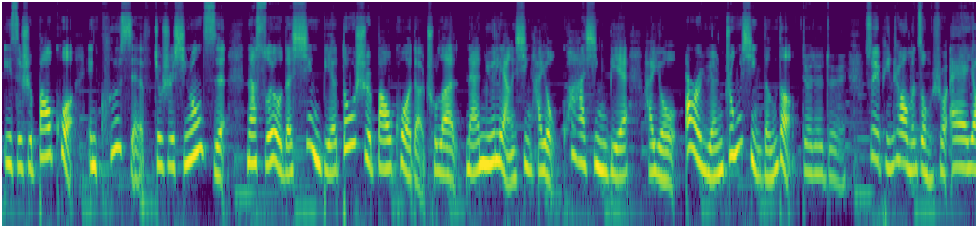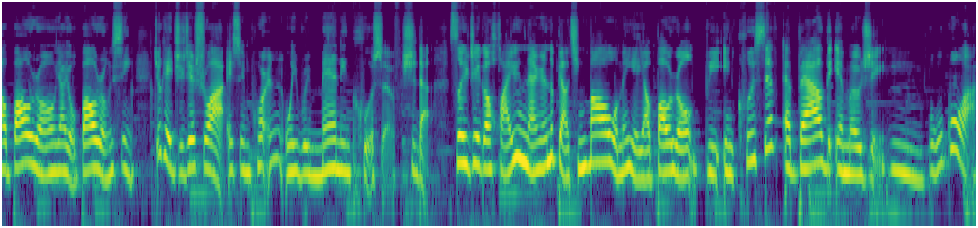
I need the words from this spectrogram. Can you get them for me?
意思是包括，inclusive 就是形容词，那所有的性别都是包括的，除了男女两性，还有跨性别，还有二元中性等等。对对对，所以平常我们总说，哎，要包容，要有包。包容性，就可以直接说啊，It's important we remain inclusive。是的，所以这个怀孕男人的表情包，我们也要包容，be inclusive about the emoji。嗯，不过啊，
